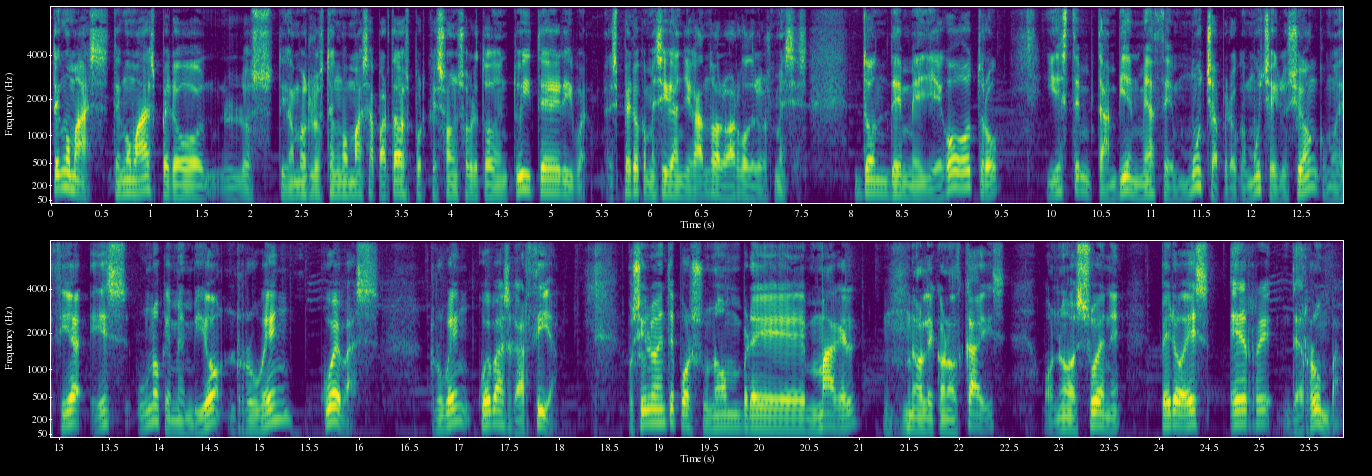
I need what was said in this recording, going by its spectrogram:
Tengo más, tengo más, pero los, digamos, los tengo más apartados porque son sobre todo en Twitter y bueno, espero que me sigan llegando a lo largo de los meses. Donde me llegó otro, y este también me hace mucha, pero con mucha ilusión, como decía, es uno que me envió Rubén Cuevas. Rubén Cuevas García. Posiblemente por su nombre Magel no le conozcáis o no os suene, pero es R de Rumba.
